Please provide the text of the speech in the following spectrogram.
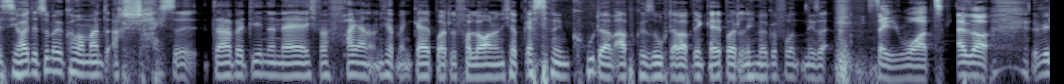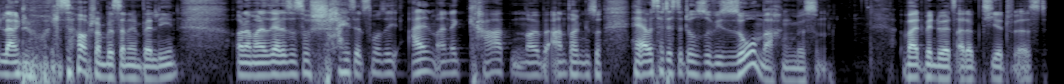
ist sie heute zu mir gekommen und meinte, ach scheiße, da bei dir in der Nähe, ich war feiern und ich habe meinen Geldbeutel verloren und ich habe gestern den Kudamm abgesucht, aber habe den Geldbeutel nicht mehr gefunden. Ich so, say what? Also, wie lange du wolltest auch schon bis dann in Berlin? Und dann meinte sie, ja, das ist so scheiße, jetzt muss ich all meine Karten neu beantragen. Ich so, hä, aber das hättest du doch sowieso machen müssen. Weil, wenn du jetzt adoptiert wirst,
